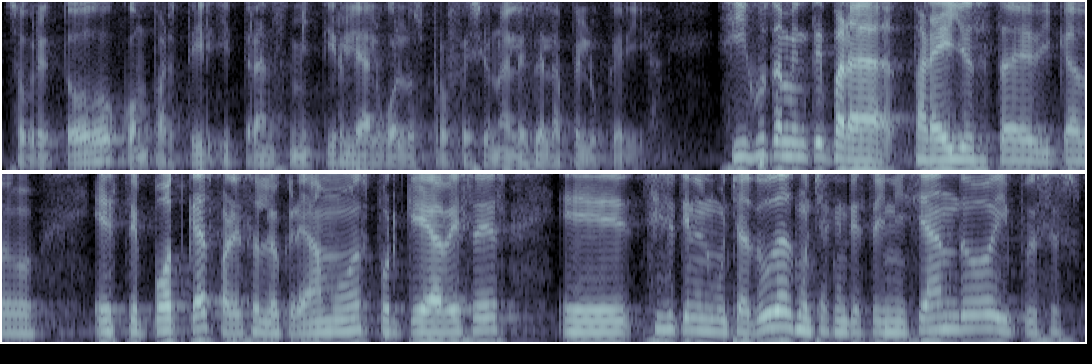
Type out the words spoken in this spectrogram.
sobre todo compartir y transmitirle algo a los profesionales de la peluquería. Sí, justamente para, para ellos está dedicado este podcast, para eso lo creamos, porque a veces eh, sí se tienen muchas dudas, mucha gente está iniciando y pues es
